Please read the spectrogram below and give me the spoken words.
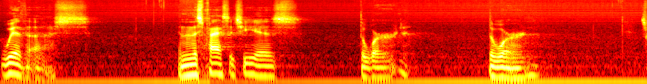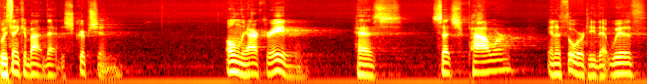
with us. And in this passage, He is the Word. The Word. So we think about that description. Only our Creator has such power and authority that with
